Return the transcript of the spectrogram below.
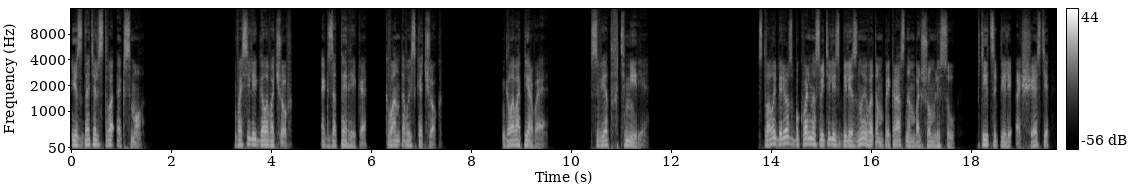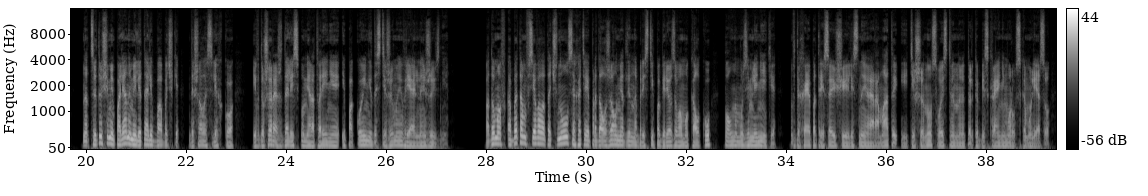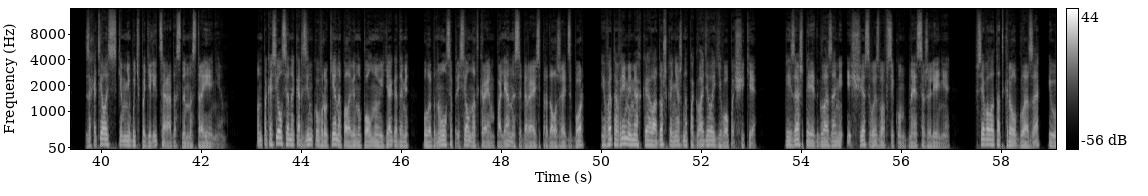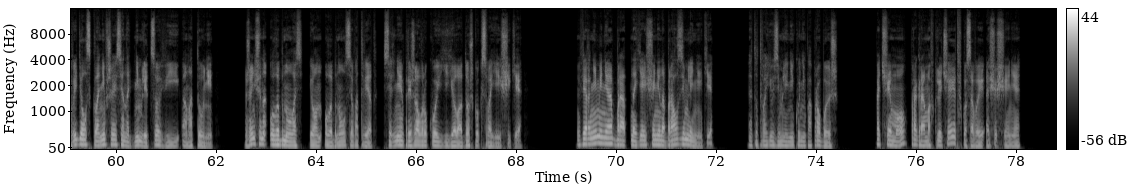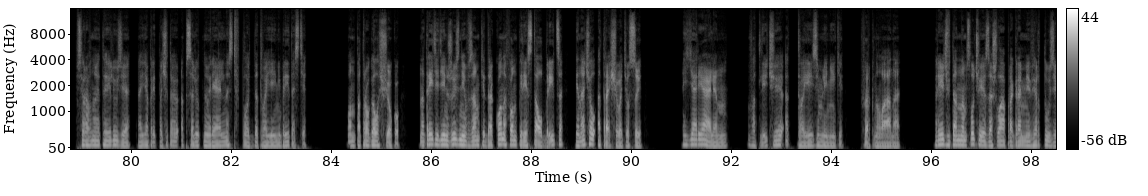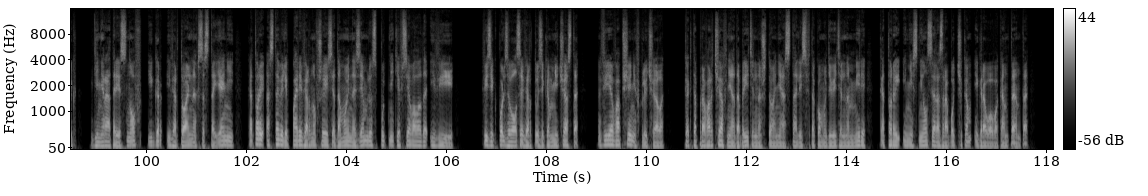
Издательство «Эксмо». Василий Головачев. Экзотеррика. Квантовый скачок. Глава первая. Свет в тьмире. Стволы берез буквально светились белизной в этом прекрасном большом лесу. Птицы пели о счастье, над цветущими полянами летали бабочки, дышалось легко, и в душе рождались умиротворение и покой, недостижимые в реальной жизни. Подумав об этом, Всеволод очнулся, хотя и продолжал медленно брести по березовому колку, полному земляники, вдыхая потрясающие лесные ароматы и тишину, свойственную только бескрайнему русскому лесу. Захотелось с кем-нибудь поделиться радостным настроением. Он покосился на корзинку в руке, наполовину полную ягодами, улыбнулся, присел над краем поляны, собираясь продолжать сбор, и в это время мягкая ладошка нежно погладила его по щеке. Пейзаж перед глазами исчез, вызвав секундное сожаление — Всеволод открыл глаза и увидел склонившееся над ним лицо Вии Аматуни. Женщина улыбнулась, и он улыбнулся в ответ, сильнее прижал рукой ее ладошку к своей щеке. «Верни меня обратно, я еще не набрал земляники». «Эту твою землянику не попробуешь». «Почему? Программа включает вкусовые ощущения». «Все равно это иллюзия, а я предпочитаю абсолютную реальность вплоть до твоей небритости». Он потрогал щеку. На третий день жизни в замке драконов он перестал бриться и начал отращивать усы. «Я реален, в отличие от твоей земляники», — фыркнула она. Речь в данном случае зашла о программе «Вертузик», генераторе снов, игр и виртуальных состояний, который оставили паре вернувшиеся домой на Землю спутники Всеволода и Вии. Физик пользовался вертузиком нечасто, Вия вообще не включала как-то проворчав неодобрительно, что они остались в таком удивительном мире, который и не снился разработчикам игрового контента.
